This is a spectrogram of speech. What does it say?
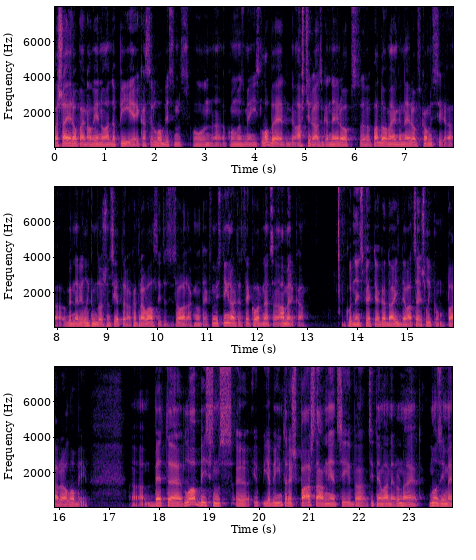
pašā Eiropā nav vienāda pieeja, kas ir lobisms un ko nozīmē īsti lobēt. Atšķirās gan Eiropas padomē, gan Eiropas komisijā, gan arī likumdošanas ietvarā. Katrā valstī tas ir savādāk noteikts. Nu, Vistīrāk tas tiek koordinēts Amerikā, kur 95. gadā izdeva atsevišķu likumu par lobiju. Bet lobisms, ja bija interešu pārstāvniecība, citiem vārdiem runājot, nozīmē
